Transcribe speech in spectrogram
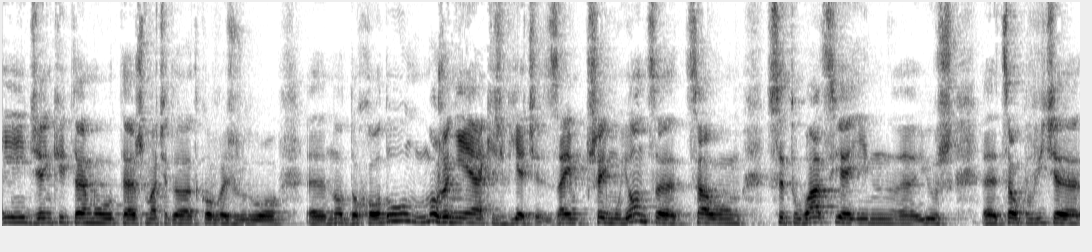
i dzięki temu też macie dodatkowe źródło no, dochodu. Może nie jakieś, wiecie, zajm przejmujące całą sytuację i e, już e, całkowicie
